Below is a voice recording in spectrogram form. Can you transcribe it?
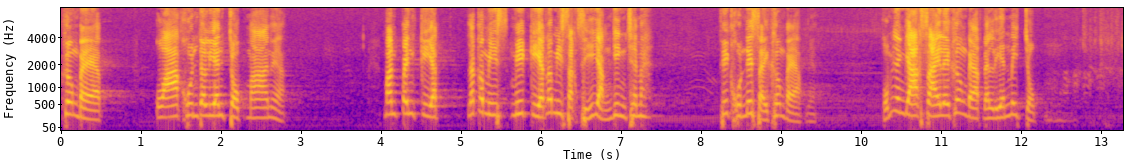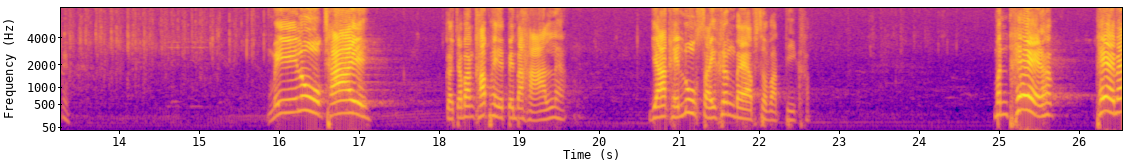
เครื่องแบบ กว่าคุณจะเรียนจบมาเนี่ยมันเป็นเกียรติแล้วก็มีมีเกียรติและมีศักดิ์ศรีอย่างยิ่งใช่ไหมที่คุณได้ใส่เครื่องแบบเนี่ย ผมยังอยากใส่เลยเครื่องแบบแต่เรียนไม่จบ มีลูกชายก็จะบังคับให้เป็นทหารแหละ อยากเห็นลูกใส่เครื่องแบบสวัสดีครับ มันเท่นะครับ เท่ไหม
